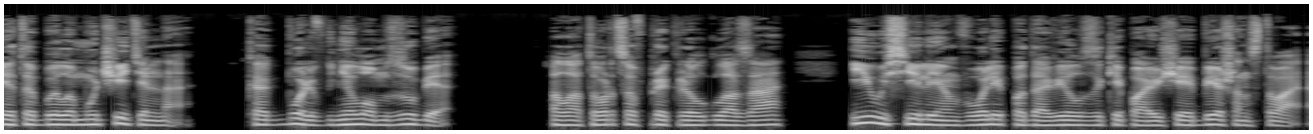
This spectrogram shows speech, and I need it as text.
Это было мучительно, как боль в гнилом зубе. Алаторцев прикрыл глаза и усилием воли подавил закипающее бешенство.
